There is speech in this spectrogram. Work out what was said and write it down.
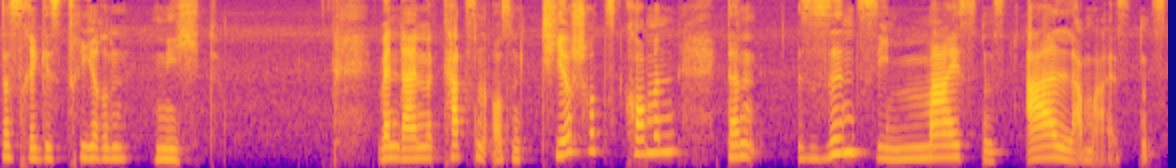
das Registrieren nicht. Wenn deine Katzen aus dem Tierschutz kommen, dann sind sie meistens, allermeistens,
